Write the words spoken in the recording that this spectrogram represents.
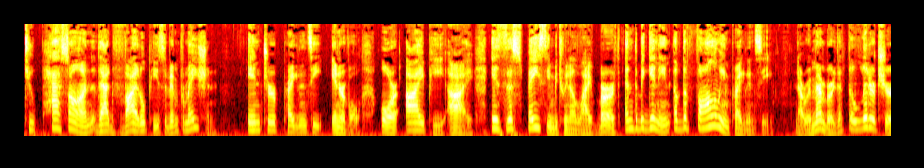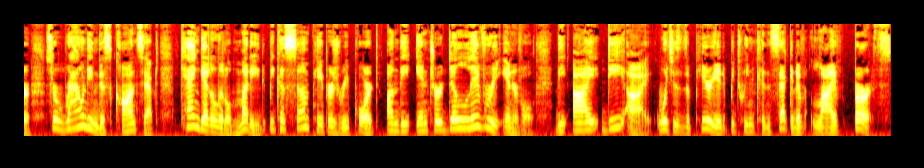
to pass on that vital piece of information interpregnancy interval, or IPI, is the spacing between a live birth and the beginning of the following pregnancy. Now remember that the literature surrounding this concept can get a little muddied because some papers report on the interdelivery interval, the IDI, which is the period between consecutive live births.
